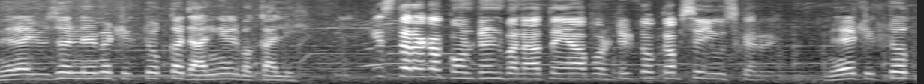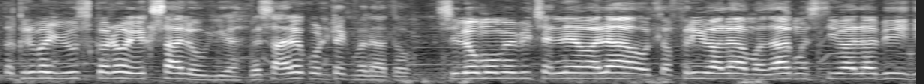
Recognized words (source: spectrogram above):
मेरा यूज़र नेम है टिकटॉक का दानियल बकाली। किस तरह का कंटेंट बनाते हैं आप और टिकटॉक कब से यूज़ कर रहे हैं? मैं टिकटॉक तकरीबन यूज़ कर रहा हूँ एक साल हो गया। मैं सारे कॉन्टेक्ट बनाता हूँ। सिलोमो में भी चलने वाला और तफरी वाला मज़ाक मस्ती वाला भी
